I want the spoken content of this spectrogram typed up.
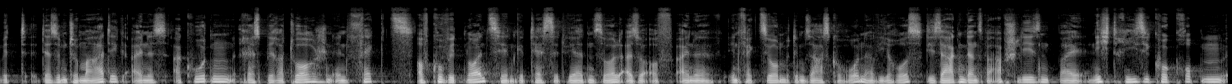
mit der Symptomatik eines akuten respiratorischen Infekts auf Covid-19 getestet werden soll, also auf eine Infektion mit dem SARS-Coronavirus. Die sagen dann zwar abschließend bei Nicht-Risikogruppen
